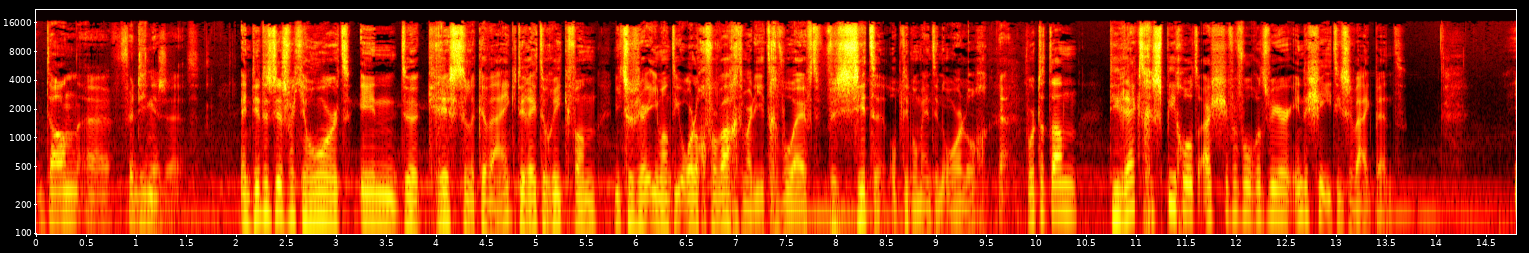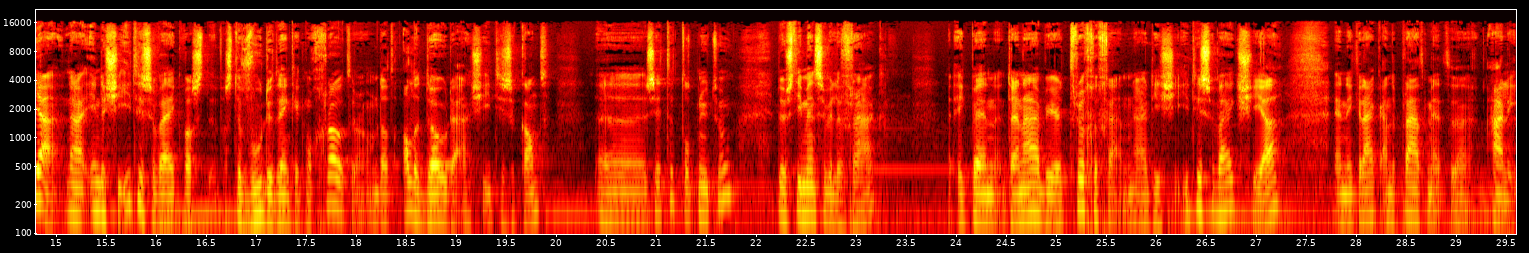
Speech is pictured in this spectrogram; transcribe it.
dan uh, verdienen ze het. En dit is dus wat je hoort in de christelijke wijk. De retoriek van niet zozeer iemand die oorlog verwacht, maar die het gevoel heeft: we zitten op dit moment in oorlog. Ja. Wordt dat dan direct gespiegeld als je vervolgens weer in de Sjiitische wijk bent? Ja, nou, in de Sjiitische wijk was de, was de woede denk ik nog groter. Omdat alle doden aan de Sjiitische kant uh, zitten tot nu toe. Dus die mensen willen wraak. Ik ben daarna weer teruggegaan naar die Sjiitische wijk, Shia. En ik raak aan de praat met uh, Ali.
